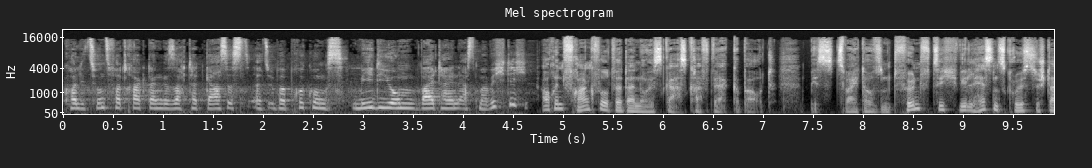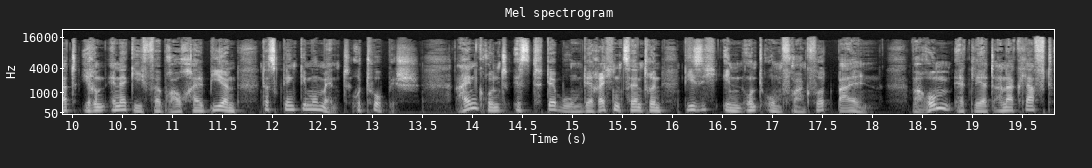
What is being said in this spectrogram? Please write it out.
Koalitionsvertrag dann gesagt hat, Gas ist als Überbrückungsmedium weiterhin erstmal wichtig. Auch in Frankfurt wird ein neues Gaskraftwerk gebaut. Bis 2050 will Hessens größte Stadt ihren Energieverbrauch halbieren. Das klingt im Moment utopisch. Ein Grund ist der Boom der Rechenzentren, die sich in und um Frankfurt ballen. Warum, erklärt Anna Klaft,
